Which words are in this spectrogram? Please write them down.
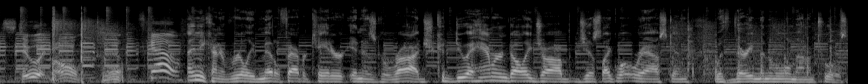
Let's do it. Boom. let's go. Any kind of really metal fabricator in his garage could do a hammer and dolly job just like what we're asking with very minimal amount of tools.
